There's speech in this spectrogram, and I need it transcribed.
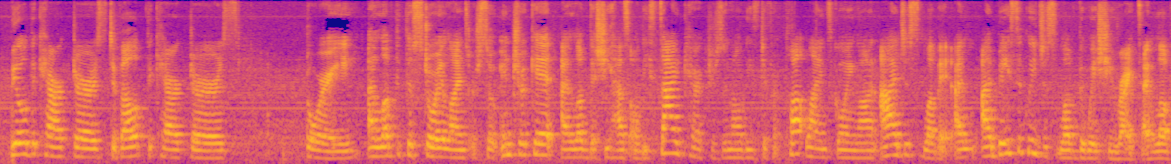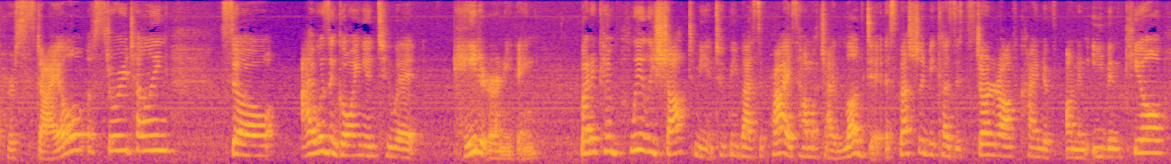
build the characters, develop the characters, story. I love that the storylines are so intricate. I love that she has all these side characters and all these different plot lines going on. I just love it. I, I basically just love the way she writes. I love her style of storytelling. So I wasn't going into it hated or anything. But it completely shocked me and took me by surprise how much I loved it, especially because it started off kind of on an even keel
